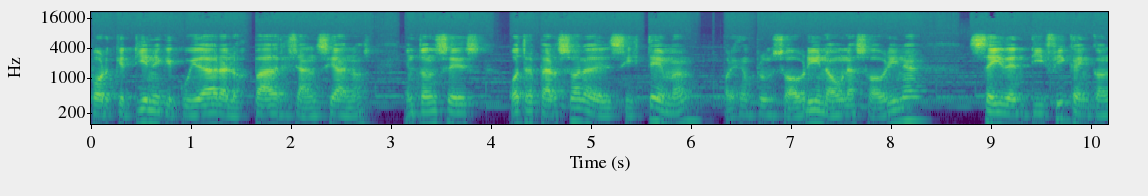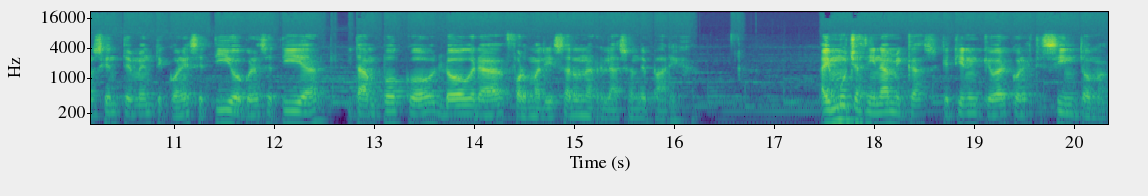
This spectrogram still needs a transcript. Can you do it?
porque tiene que cuidar a los padres ya ancianos, entonces otra persona del sistema, por ejemplo un sobrino o una sobrina, se identifica inconscientemente con ese tío o con esa tía y tampoco logra formalizar una relación de pareja. Hay muchas dinámicas que tienen que ver con este síntoma,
